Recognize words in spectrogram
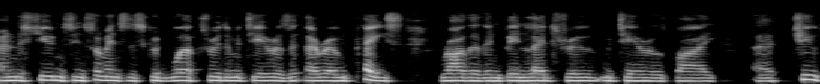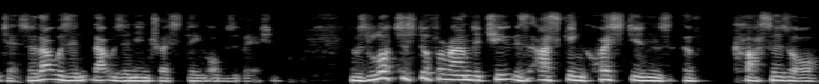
and the students in some instances could work through the materials at their own pace rather than being led through materials by a tutor. So that was an, that was an interesting observation. There was lots of stuff around the tutors asking questions of classes or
